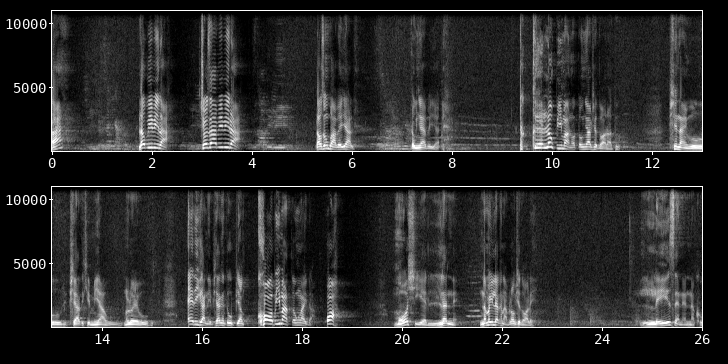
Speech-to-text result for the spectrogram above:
ဟမ်လောက်ပြီးပြီလားစူးစမ်းပြီးပြီလားနောက်ဆုံးပါပဲရလေတုံညပဲရတယ်တကယ်လောက်ပြီးမှနော်တုံညဖြစ်သွားတာ तू ဖြစ်နိုင်ဘူးတဲ့ဘုရားသခင်မရဘူးမလွယ်ဘူးအဲ့ဒီကနေဘုရားခင်သူ့ပြန် ခေါ်ပြီးမှတုံးလိုက်တာဟောမောရှိရဲ့လက်နဲ့နမိတ်လက္ခဏာဘယ်လောက်ဖြစ်သွားလဲ42ခု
